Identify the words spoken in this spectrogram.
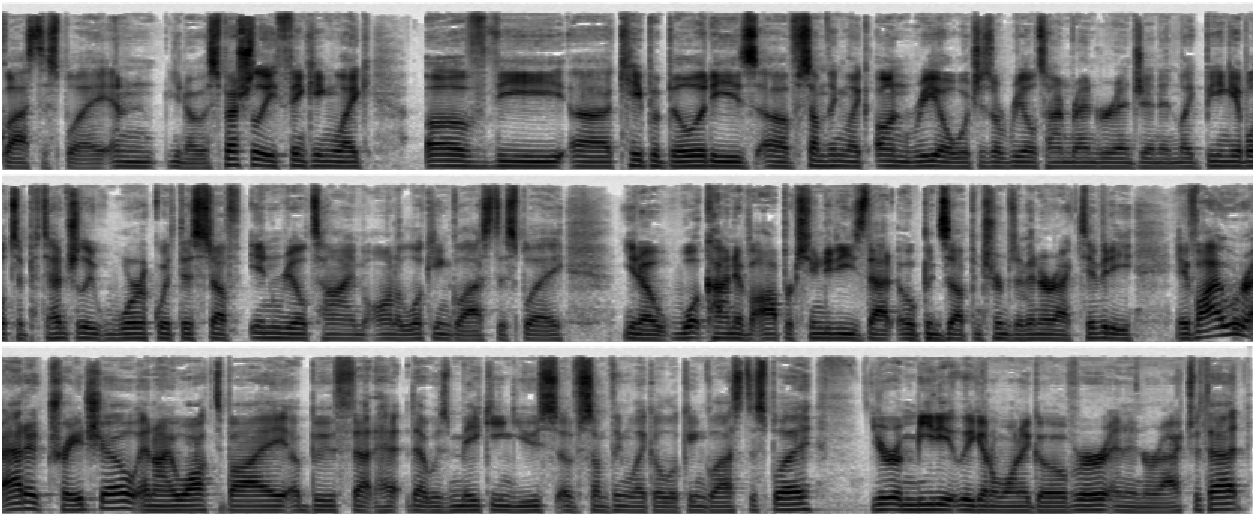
glass display and you know especially thinking like of the uh, capabilities of something like Unreal, which is a real time render engine, and like being able to potentially work with this stuff in real time on a looking glass display, you know, what kind of opportunities that opens up in terms of interactivity. If I were at a trade show and I walked by a booth that ha- that was making use of something like a looking glass display, you're immediately going to want to go over and interact with that.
